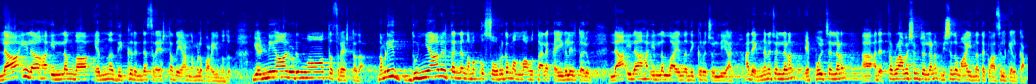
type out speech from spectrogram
ലാ ഇലാഹ ഇല്ലല്ലാ എന്ന ദിക്കറിന്റെ ശ്രേഷ്ഠതയാണ് നമ്മൾ പറയുന്നത്. എണ്ണിയാലൊടുങ്ങാത്ത ശ്രേഷ്ഠത. നമ്മൾ ഈ ദുന്യാവിൽ തന്നെ നമുക്ക് സ്വർഗം അള്ളാഹു താല കൈകളിൽ തരും. ലാ ഇലാഹ ഇല്ലല്ല എന്ന ദിക്കർ ചൊല്ലിയാൽ അതെങ്ങനെ ചൊല്ലണം? എപ്പോൾ ചൊല്ലണം? അത് എത്ര പ്രാവശ്യം ചൊല്ലണം? വിശദമായി ഇന്നത്തെ ക്ലാസ്സിൽ കേൾക്കാം.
